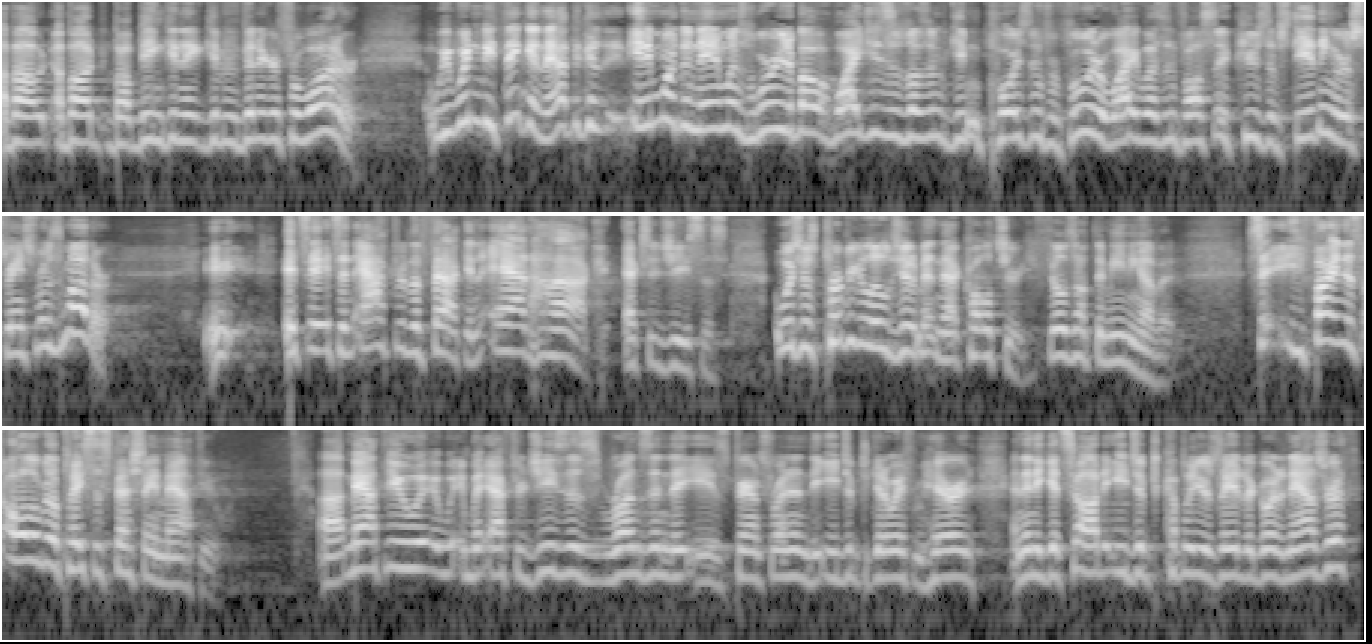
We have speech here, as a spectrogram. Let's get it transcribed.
about, about, about being given vinegar for water? We wouldn't be thinking that because any more than anyone's worried about why Jesus wasn't getting poisoned for food or why he wasn't falsely accused of stealing or estranged from his mother. It's, it's an after the fact, an ad hoc exegesis, which was perfectly legitimate in that culture. He fills out the meaning of it. So you find this all over the place, especially in Matthew. Uh, Matthew, after Jesus runs into, his parents run into Egypt to get away from Herod, and then he gets out of Egypt a couple of years later to go to Nazareth.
